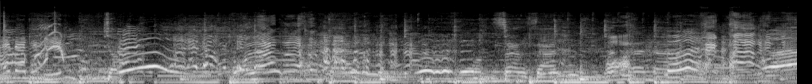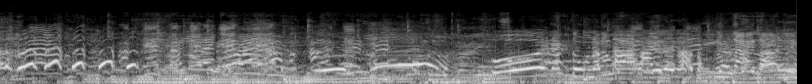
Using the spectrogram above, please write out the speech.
ให้แม่ผู้หญิงจับสร้างสรรค์แข่งภาคโอ้ยน้ำตุงน้ำตาไหลเลยค่ะน้ำตาไหลเลย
